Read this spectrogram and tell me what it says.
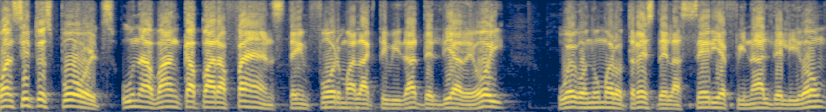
Juancito Sports, una banca para fans, te informa la actividad del día de hoy. Juego número 3 de la serie final del Lidón.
